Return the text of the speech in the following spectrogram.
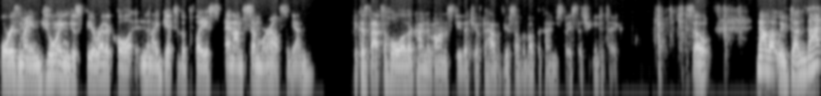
or is my enjoying just theoretical and then i get to the place and i'm somewhere else again? Because that's a whole other kind of honesty that you have to have with yourself about the kind of space that you need to take. So now that we've done that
